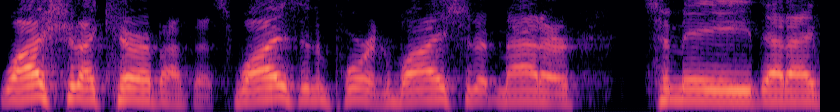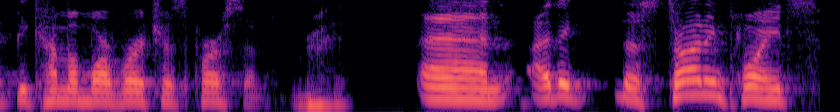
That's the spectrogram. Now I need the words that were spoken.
why should I care about this? Why is it important? Why should it matter to me that I've become a more virtuous person? Right. And I think the starting point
